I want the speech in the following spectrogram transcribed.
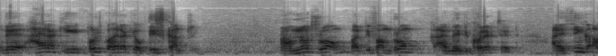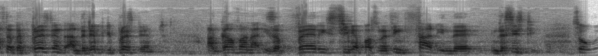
the hierarchy, political hierarchy of this country, I'm not wrong, but if I'm wrong, I may be corrected. I think after the president and the deputy president, a governor is a very senior person, I think third in the, in the system. So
